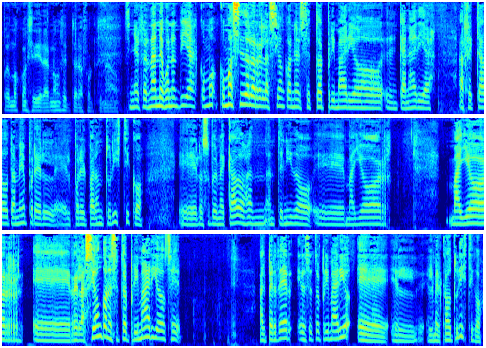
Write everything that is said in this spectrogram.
podemos considerarnos un sector afortunado. Señor Fernández, buenos días. ¿Cómo, ha sido la relación con el sector primario en Canarias, afectado también por el, por el parón turístico? Eh, los supermercados han, tenido eh, mayor mayor eh, relación con el sector primario, al perder el sector primario, eh, el, mercado turístico.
